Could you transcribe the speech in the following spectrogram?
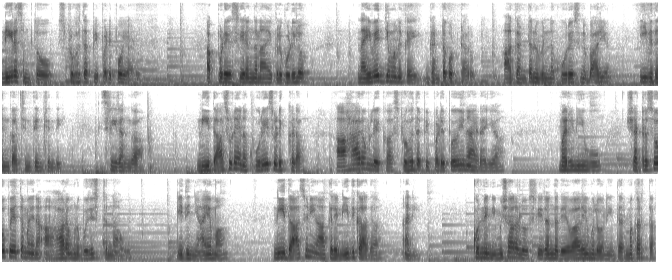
నీరసంతో స్పృహ తప్పి పడిపోయాడు. అప్పుడే శ్రీరంగనాయకుల గుడిలో నైవేద్యమునకై గంట కొట్టారు. ఆ గంటను విన్న కూరేసుని భార్య ఈ విధంగా చింతించింది. శ్రీరంగ నీ దాసుడైన కూరేశుడిక్కడ ఆహారం లేక స్పృహ తప్పి పడిపోయినాడయ్యా. మరి నీవు షడ్రసోపేతమైన ఆహారమును భుజిస్తున్నావు. ఇది న్యాయమా? నీ దాసుని ఆకలి నీది కాదా? అని. కొన్ని నిమిషాలలో శ్రీరంగ దేవాలయములోని ధర్మకర్త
